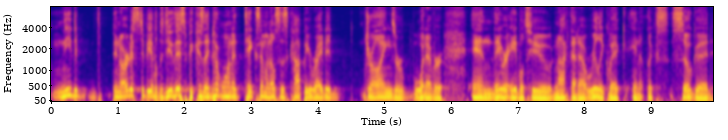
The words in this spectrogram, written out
need to, an artist to be able to do this because I don't want to take someone else's copyrighted drawings or whatever, and they were able to knock that out really quick, and it looks so good.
